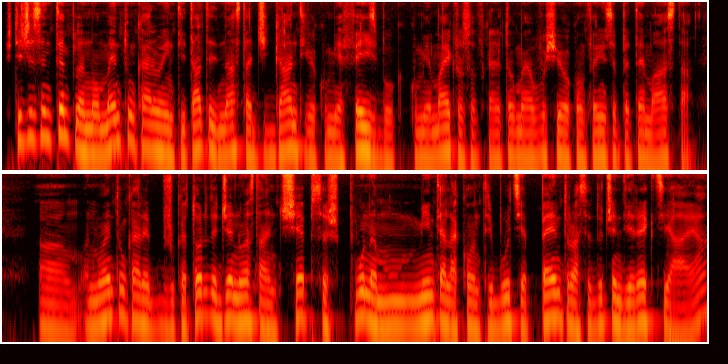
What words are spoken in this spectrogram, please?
știi ce se întâmplă în momentul în care o entitate din asta gigantică, cum e Facebook, cum e Microsoft, care tocmai a avut și eu o conferință pe tema asta, um, în momentul în care jucători de genul ăsta încep să-și pună mintea la contribuție pentru a se duce în direcția aia,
